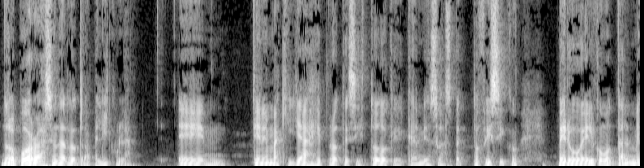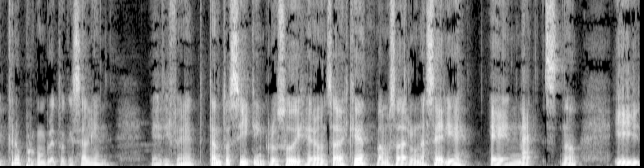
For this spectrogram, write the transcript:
No lo puedo relacionar de otra película. Em, tiene maquillaje, prótesis, todo que cambia en su aspecto físico, pero él como tal me creo por completo que es alguien eh, diferente. Tanto así que incluso dijeron, ¿sabes qué? Vamos a darle una serie en Max, ¿no? Y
